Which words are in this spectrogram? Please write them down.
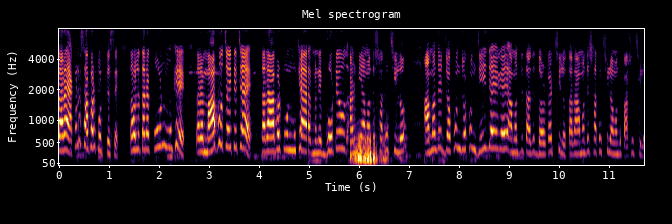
তারা এখনও সাফার করতেছে। তাহলে তারা কোন মুখে তারা মাফও চাইতে চায়, তারা আবার কোন মুখে মানে ভোটেও আর্মি আমাদের সাথে ছিল? আমাদের যখন যখন যেই জায়গায় আমাদের তাদের দরকার ছিল, তারা আমাদের সাথে ছিল, আমাদের পাশে ছিল।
